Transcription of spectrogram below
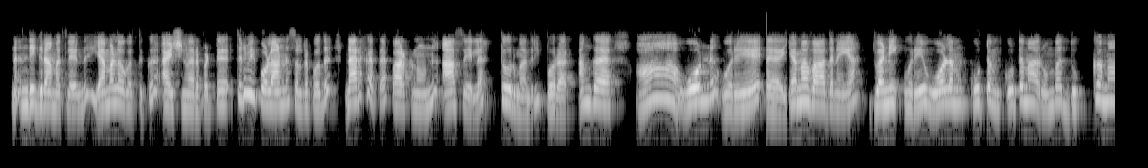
நந்தி கிராமத்துல இருந்து யமலோகத்துக்கு அழிச்சுன்னு வரப்பட்டு திரும்பி போலான்னு சொல்ற போது நரகத்தை பார்க்கணும்னு ஆசையில டூர் மாதிரி போறாரு. அங்க ஆ ஓன்னு ஒரே யமவாதனையா துவனி ஒரே ஓலம் கூட்டம் கூட்டமா ரொம்ப துக்கமா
